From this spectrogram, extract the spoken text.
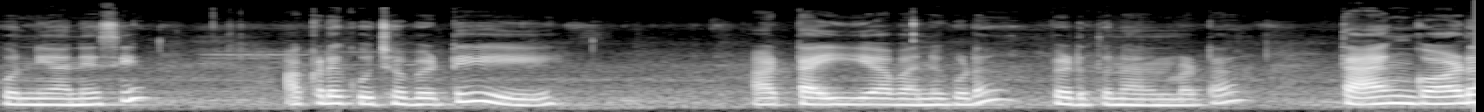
కొన్ని అనేసి అక్కడే కూర్చోబెట్టి ఆ టై అవన్నీ కూడా పెడుతున్నాను అనమాట థ్యాంక్ గాడ్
